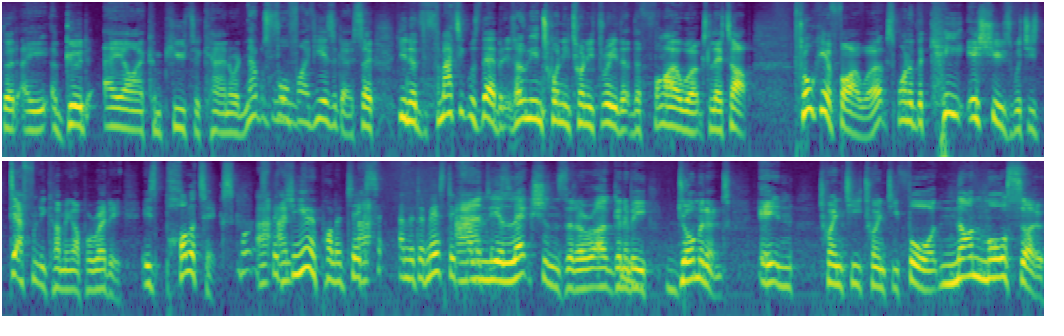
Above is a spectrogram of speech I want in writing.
that a, a good AI computer can. Already. And that was four or mm. five years ago. So, you know, the thematic was there, but it's only in 2023 that the fireworks lit up. Talking of fireworks, one of the key issues which is definitely coming up already is politics. Well, it's the geopolitics and the domestic and politics. the elections that are, are going to be mm. dominant in 2024, none more so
